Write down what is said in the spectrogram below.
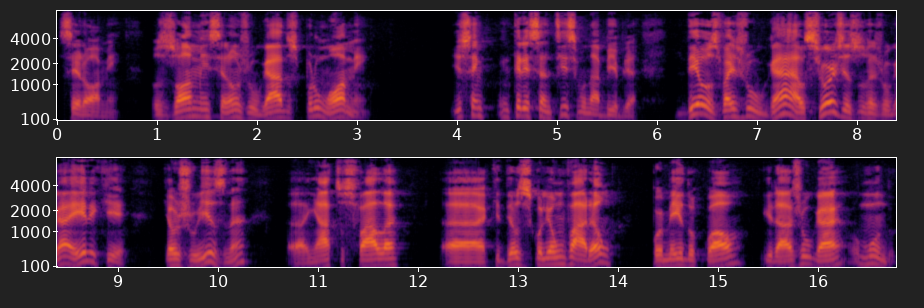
ser homem. Os homens serão julgados por um homem. Isso é interessantíssimo na Bíblia. Deus vai julgar, o Senhor Jesus vai julgar, Ele que, que é o juiz, né? Uh, em Atos fala uh, que Deus escolheu um varão por meio do qual irá julgar o mundo.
